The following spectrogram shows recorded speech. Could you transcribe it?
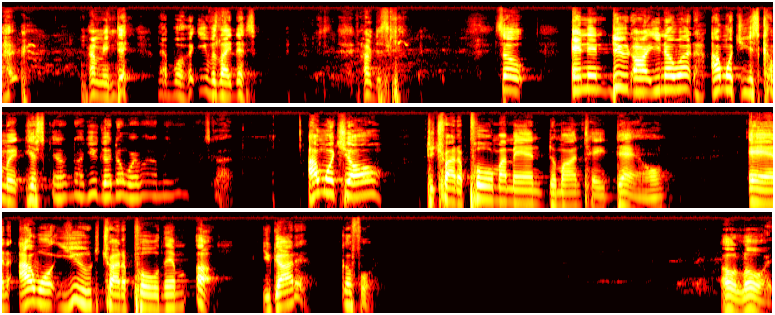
I mean, that, that boy, he was like this. I'm just kidding. So, and then, dude, all right, you know what? I want you just come in. Just, you know, no, you good. Don't worry about it. I mean, praise God. I want y'all to try to pull my man DeMonte down, and I want you to try to pull them up. You got it? Go for it. Oh, Lord.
